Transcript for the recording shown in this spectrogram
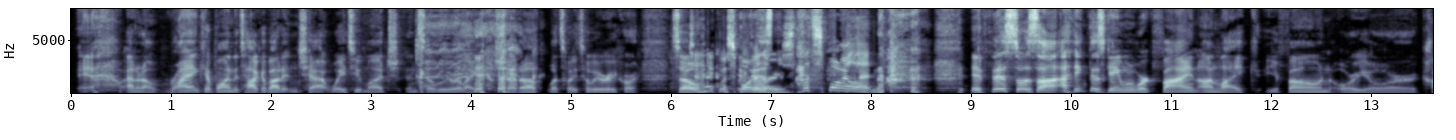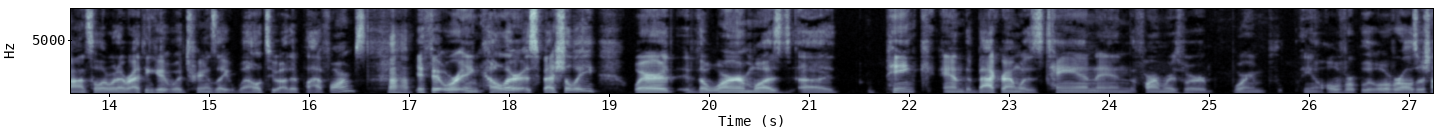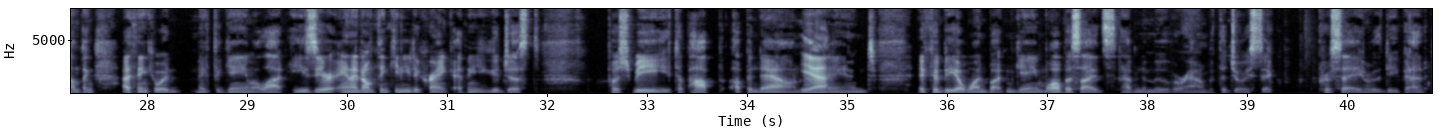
I don't know. Ryan kept wanting to talk about it in chat way too much, and so we were like, "Shut up! Let's wait till we record." So to heck with if this- spoilers let's spoil it if this was on, I think this game would work fine on like your phone or your console or whatever. I think it would translate well to other platforms. Uh-huh. If it were in color, especially where the worm was uh, pink and the background was tan and the farmers were wearing you know over blue overalls or something, I think it would make the game a lot easier. And I don't think you need a crank. I think you could just push B to pop up and down. Yeah. and it could be a one button game. Well, besides having to move around with the joystick per se or the D pad.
